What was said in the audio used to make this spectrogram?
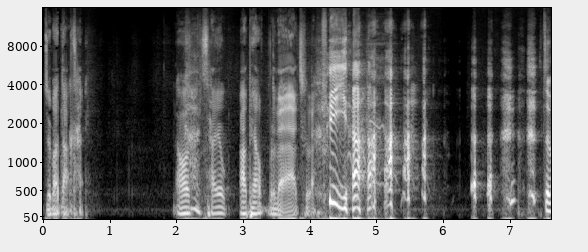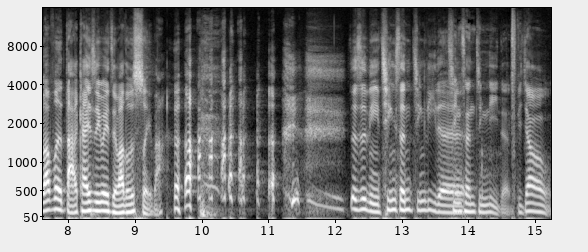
嘴巴打开，然后才有阿飘啦出来。屁呀！嘴巴不能打开，是因为嘴巴都是水吧？这是你亲身经历的亲身经历的比较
